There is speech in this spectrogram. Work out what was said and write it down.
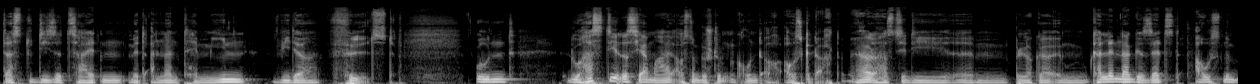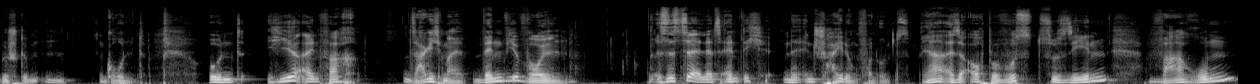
dass du diese Zeiten mit anderen Terminen wieder füllst. Und du hast dir das ja mal aus einem bestimmten Grund auch ausgedacht. Ja, du hast dir die ähm, Blöcke im Kalender gesetzt aus einem bestimmten Grund. Und hier einfach, sage ich mal, wenn wir wollen, es ist ja letztendlich eine Entscheidung von uns. Ja, also auch bewusst zu sehen, warum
